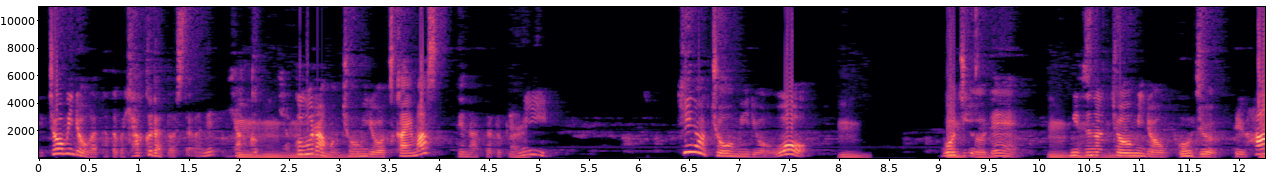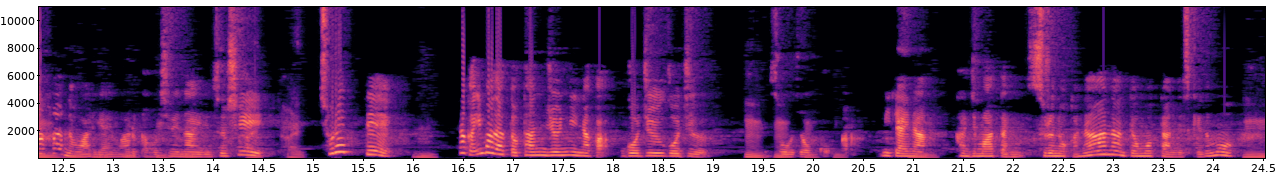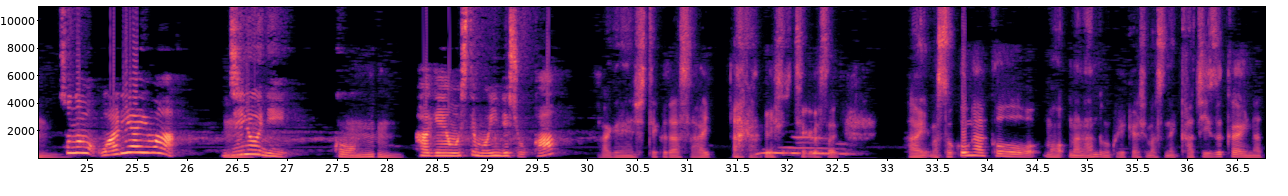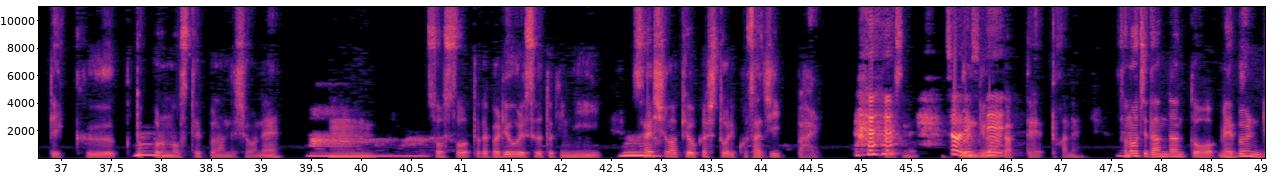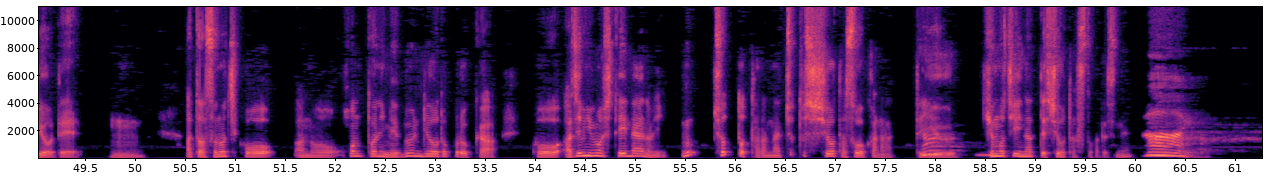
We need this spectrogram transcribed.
ー調味料が例えば100だとしたらね、うんうんうん100、100グラム調味料を使いますってなった時はに、火の調味料をうん。50で、うん。水の調味料50っていう半々の割合もあるかもしれないですはい。し、はい。それって、うんなんか今だと単純になんか50、50うん相乗効果みたいな感じもあったりするのかななんて思ったんですけども、うん。その割合は自由にこうう、ん。加減をしてもいいんでしょうか？加減してください。あ 加減してください。はい。まあ、そこがこう、まあ、まあ、何度も繰り返しますね。価値遣いになっていくところのステップなんでしょうね。あそうそう。例えば料理するときに、ーうん最初は教科書通り小さじ1杯。そうですね。そうですね分量を測。ってとかね。そのうちだんだんと目分量で、うん。あとはそのうちこう、あの、本当に目分量どころか、こう、味見もしていないのに、ん？ちょっと足らない、ちょっと塩足そうかなっていう気持ちになって塩足すとかですね。はい。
